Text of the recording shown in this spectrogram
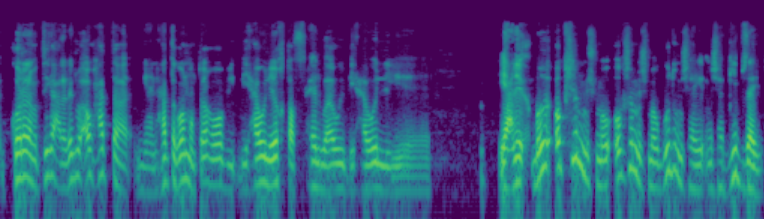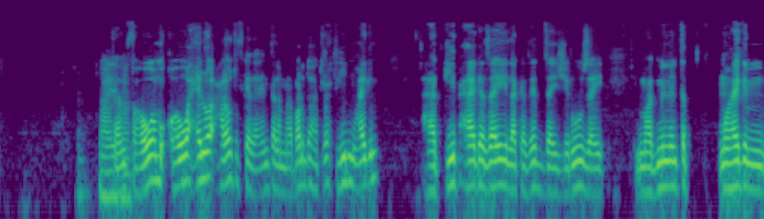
الكرة لما بتيجي على رجله أو حتى يعني حتى جوه المنطقة هو بي- بيحاول يخطف حلو قوي بيحاول ي... يعني option مش مو... option مش موجود ومش هي... مش هتجيب زيه. أيوه. فهو م... هو حلو حلاوته في كده. يعني أنت لما برضه هتروح تجيب مهاجم هتجيب حاجة زي لاكازيت زي جيرو زي المهاجمين اللي أنت مهاجم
